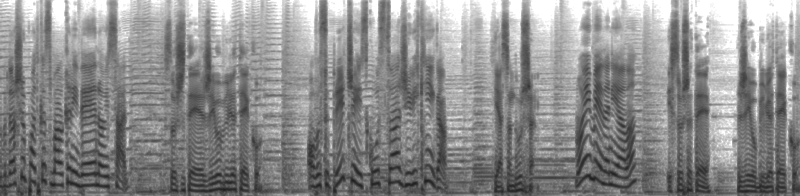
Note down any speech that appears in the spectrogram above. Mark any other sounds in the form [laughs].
Dobrodošli u podcast Balkan ideje Novi Sad. Slušajte Živu biblioteku. Ovo su priče i iskustva živih knjiga. Ja sam Dušan. Moje ime je Daniela. I slušajte Živu biblioteku.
